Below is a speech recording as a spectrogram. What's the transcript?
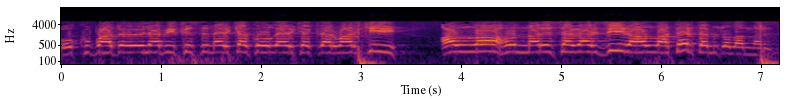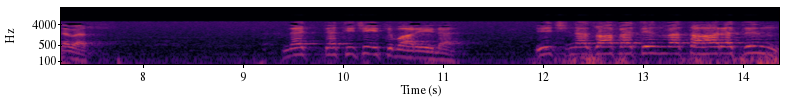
O Kuba'da öyle bir kısım erkek oğlu erkekler var ki Allah onları sever zira Allah tertemiz olanları sever. Net, netice itibariyle iç nezafetin ve taharetin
